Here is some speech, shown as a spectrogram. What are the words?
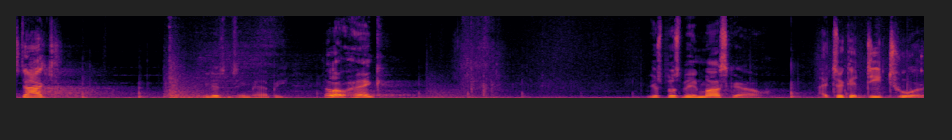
Stark? He doesn't seem happy. Hello, Hank. You're supposed to be in Moscow. I took a detour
